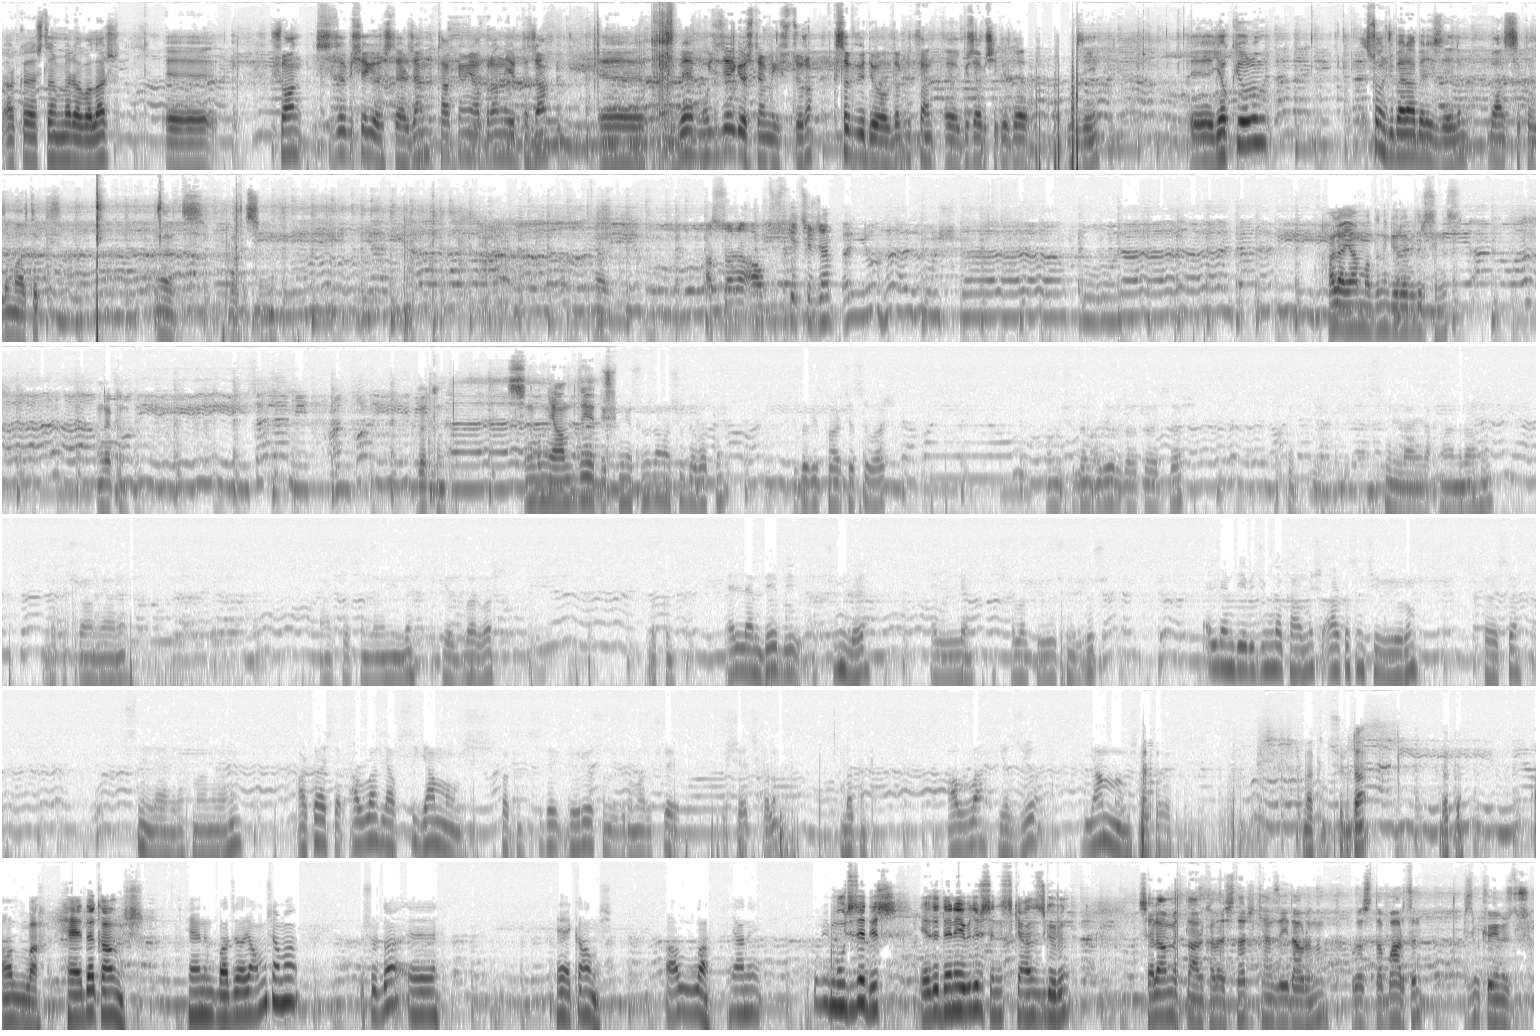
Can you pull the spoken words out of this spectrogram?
Arkadaşlar merhabalar. Ee, şu an size bir şey göstereceğim. Takvim yaprağını yırtacağım. Ee, ve mucizeyi göstermek istiyorum. Kısa bir video olacak. Lütfen e, güzel bir şekilde izleyin. Ee, yakıyorum. Sonucu beraber izleyelim. Ben sıkıldım artık. Evet. Bakın şimdi. Az sonra alt üst geçireceğim. Hala yanmadığını görebilirsiniz. Bakın. Bakın. Şimdi bunun yandı diye düşünüyorsunuz ama şurada bakın. Şurada bir parçası var. Onu şuradan alıyoruz arkadaşlar. Bakın. Bismillahirrahmanirrahim. Şu an yani arkasında önünde yazılar var. Bakın. Ellem diye bir cümle. Ellem. İnşallah görüyorsunuzdur. Ellem diye bir cümle kalmış. Arkasını çeviriyorum. Arkadaşlar. Bismillahirrahmanirrahim. Arkadaşlar Allah lafzı yanmamış. Bakın siz de görüyorsunuzdur umarım. Şuraya ışığa çıkalım. Bakın. Allah yazıyor. Yanmamış arkadaşlar. Bakın şurada. Bakın. Allah. H'de kalmış. H'nin bacağı yanmış ama şurada e, H kalmış. Allah. Yani bu bir mucizedir. Evde deneyebilirsiniz. Kendiniz görün. Selametle arkadaşlar. Kendinize iyi davranın. Burası da Bartın. Bizim köyümüzdür.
